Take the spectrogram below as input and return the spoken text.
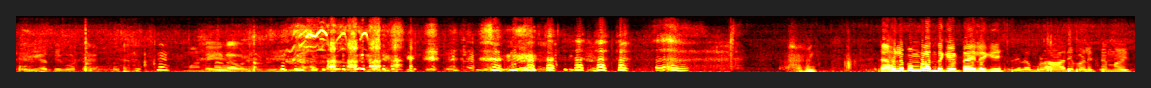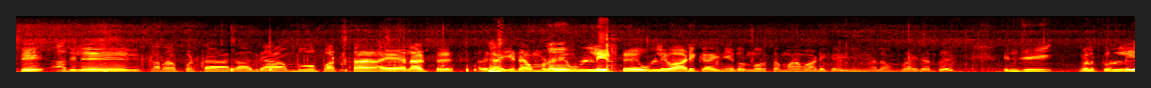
തീ അപ്പം നമ്മൾ എന്തൊക്കെ ഇട്ടാ അതിലേക്ക്? ഇതിൽ നമ്മൾ ആദ്യം വെളിച്ചെണ്ണ ഒഴിച്ച് അതിൽ കറവപ്പട്ട ഗ്രാമ്പു പട്ട ഏല ഇട്ട് അത് കഴിഞ്ഞിട്ട് നമ്മൾ ഉള്ളി ഇട്ട് ഉള്ളി വാടി കഴിഞ്ഞ് തൊണ്ണൂറ് ശതമാനം വാടി കഴിഞ്ഞ് കഴിഞ്ഞാൽ നമ്മൾ അതിനകത്ത് ഇഞ്ചി വെളുത്തുള്ളി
